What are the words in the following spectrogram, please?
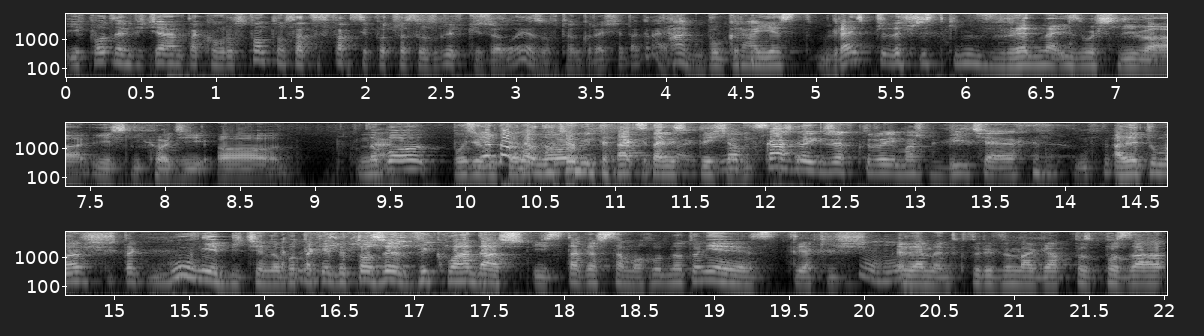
I potem widziałem taką rosnącą satysfakcję podczas rozgrywki, że o Jezu, w tę grę się da grać. Tak, bo gra jest, gra jest przede wszystkim wredna i złośliwa, jeśli chodzi o... No Tak. bo Poziom, wiadomo, intera- no, poziom interakcji tam jest No, tysiąc. w każdej grze, w której masz bicie, ale tu masz tak głównie bicie, no bo tak jakby to, że wykładasz i stawiasz samochód, no to nie jest jakiś element, który wymaga po, poza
